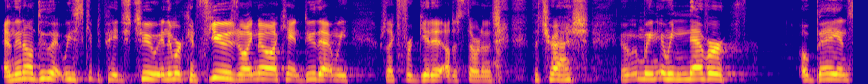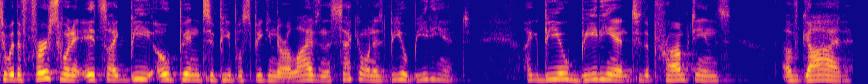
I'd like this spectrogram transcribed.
And then I'll do it. We just skip to page two. And then we're confused. We're like, no, I can't do that. And we, we're like, forget it. I'll just throw it in the, the trash. And we, and we never obey. And so with the first one, it's like be open to people speaking to our lives. And the second one is be obedient. Like be obedient to the promptings of God.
